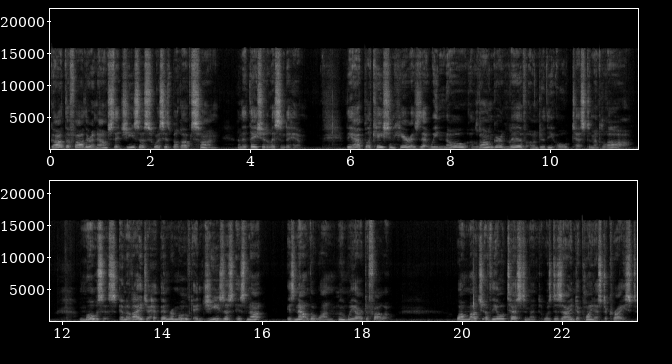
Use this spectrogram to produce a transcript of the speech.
God the Father announced that Jesus was his beloved Son and that they should listen to him. The application here is that we no longer live under the Old Testament law. Moses and Elijah have been removed, and Jesus is not is now the one whom we are to follow. While much of the Old Testament was designed to point us to Christ,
